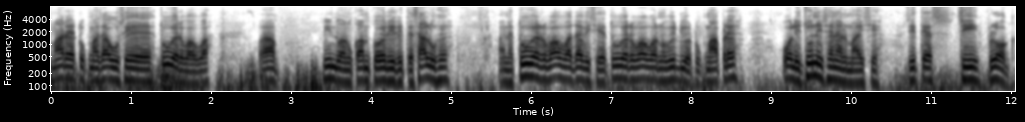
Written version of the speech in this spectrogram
મારે ટૂંકમાં જવું છે તુવેર વાવવા. આ નીંદવાનું કામ તો એની રીતે ચાલુ છે. અને તુવેર વાવવા જ આવી છે. તુવેર વાવવાનો વીડિયો ટૂંકમાં આપણે ઓલી જૂની ચેનલમાં આવી છે. જીતેશ જી બ્લોગ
